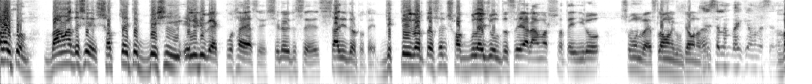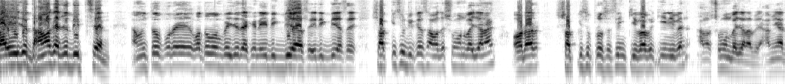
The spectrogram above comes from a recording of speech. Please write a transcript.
আলাইকুম। বাংলাদেশে সবচাইতে বেশি এলইডি ব্যাগ কোথায় আছে? সেটা হইতেছে সাজিদ অটোতে দেখতেই পারতেছেন সবগুলাই জ্বলতেছে। আর আমার সাথে হিরো সুমন ভাই। আসসালামু আলাইকুম কেমন আছেন? ভাই কেমন আছেন? ভাই এই যে ধামাকা যে দিচ্ছেন আমি তো পরে কত এই যে দেখেন এই দিক দিয়ে আছে এই দিক দিয়ে আছে। সবকিছু ডিটেলস আমাদের সুমন ভাই জানাক। অর্ডার সবকিছু প্রসেসিং কীভাবে কি নেবেন আমার সুমন ভাই জানাবে। আমি আর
